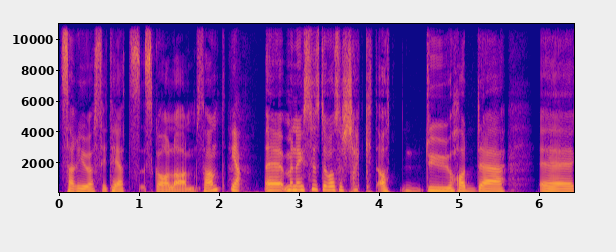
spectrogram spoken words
seriøsitetsskalaen, sant? Ja. Eh, men jeg syns det var så kjekt at du hadde eh,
